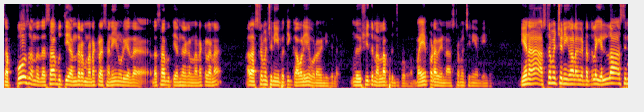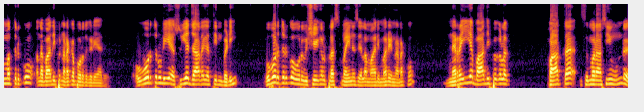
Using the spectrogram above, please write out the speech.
சப்போஸ் அந்த தசாபுத்தி அந்தரம் நடக்கல சனியினுடைய தசாபுத்தி அந்தரங்கள் நடக்கலைன்னா அது அஷ்டமச்சனியை பற்றி கவலையே விட வேண்டியதில்லை. இந்த விஷயத்தை நல்லா புரிஞ்சுக்கோங்க. பயப்பட வேண்டாம் அஷ்டமச்சனி அப்படின்ட்டு. ஏன்னா அஷ்டமச்சனி காலகட்டத்தில் எல்லா சிம்மத்திற்கும் அந்த பாதிப்பு நடக்க போகிறது கிடையாது. ஒவ்வொருத்தருடைய சுய ஜாதகத்தின்படி ஒவ்வொருத்தருக்கும் ஒவ்வொரு விஷயங்கள் ப்ளஸ் மைனஸ் எல்லாம் மாறி மாறி நடக்கும். நிறைய பாதிப்புகளை பார்த்த சிம்மராசியும் உண்டு.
